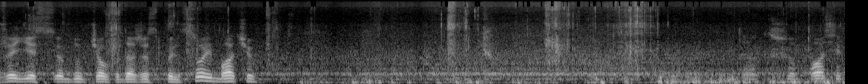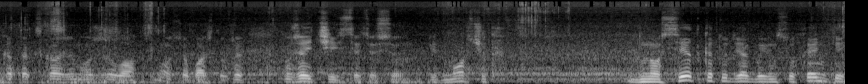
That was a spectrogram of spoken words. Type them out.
вже є одну пчелку навіть з пильцою бачив. Так що пасіка, так скажемо, жила. Ну, все, бачите, вже, вже і чистять ось підморчик. Дно сітка тут, якби він сухенький.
